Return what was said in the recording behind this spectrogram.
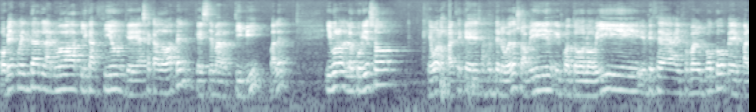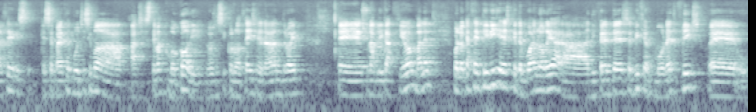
os voy a comentar la nueva aplicación que ha sacado Apple, que se llama TV, ¿vale? Y bueno, lo curioso, que bueno, parece que es bastante novedoso. A mí, en cuanto lo vi y empecé a informar un poco, me parece que se, parece muchísimo a, a sistemas como Kodi. No sé si conocéis en Android. Eh, es una aplicación, ¿vale? Pues lo que hace TV es que te puedas loguear a diferentes servicios como Netflix, eh,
